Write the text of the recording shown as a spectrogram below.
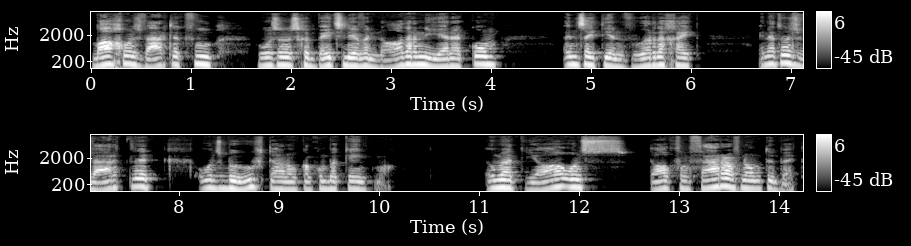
Mag ons werklik voel hoe ons in ons gebedslewe nader aan die Here kom in sy teenwoordigheid en dat ons werklik ons behoeftes aan hom kan kom bekend maak. Omdat ja, ons dalk van ver af na hom toe bid,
